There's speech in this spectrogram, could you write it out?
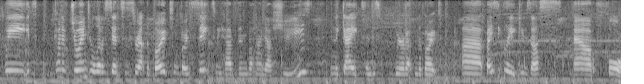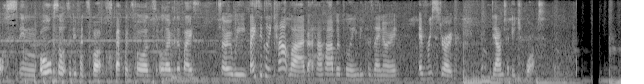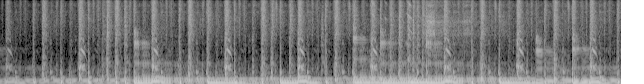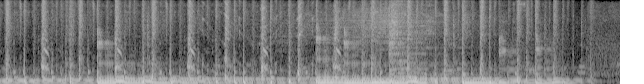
We it's kind of joined to a lot of sensors throughout the boat in both seats. We have them behind our shoes, in the gates and just whereabouts in the boat. Uh, basically it gives us our force in all sorts of different spots, backwards, forwards, all over the place. So we basically can't lie about how hard we're pulling because they know every stroke down to each watt.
